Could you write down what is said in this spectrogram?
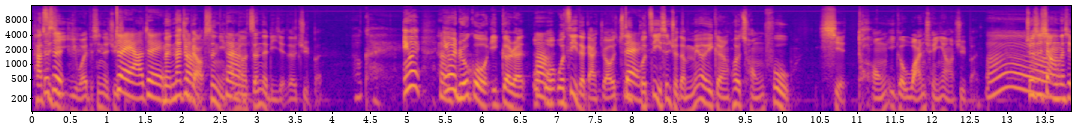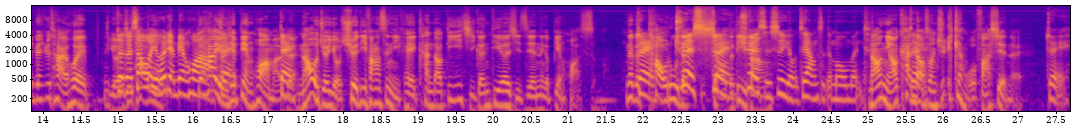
他自己以为的新的剧情，对，啊，对，那那就表嗯示你还没有嗯。真的理解这个剧本。OK，因为因为如果一个人，我嗯。我我自己的感觉，我自我自己是觉得没有一个人会重复写同一个完全一样的剧本，嗯。就是像那些编剧，他也会有一些对对，稍微有一点变化，对，他有一些对。变化嘛，对。不对？对？然后我觉得有趣的地方是，你可以看到第一集跟第二集之间那个变化是什么，那个套路的小的地方。确，实是有这样子的 moment，然后你要看到的时候，你就一，看我发现了，哎对。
